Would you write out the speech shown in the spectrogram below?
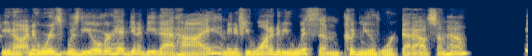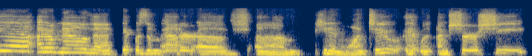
You know, I mean, was was the overhead going to be that high? I mean, if you wanted to be with them, couldn't you have worked that out somehow? Yeah, I don't know that it was a matter of um, he didn't want to. It was. I'm sure she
